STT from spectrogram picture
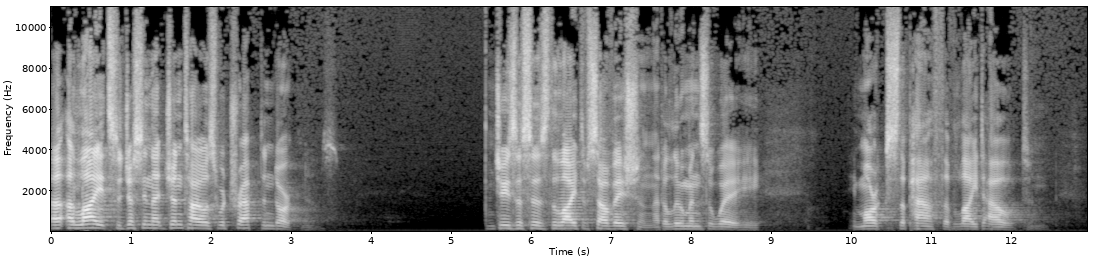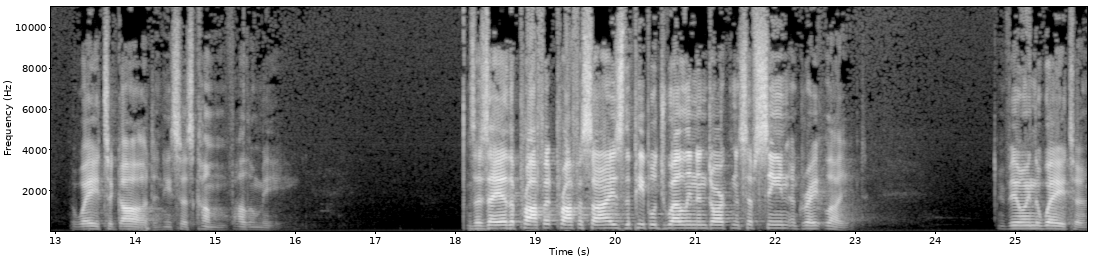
a, a, light suggesting that Gentiles were trapped in darkness. Jesus is the light of salvation that illumines the way. He, he marks the path of light out, and the way to God, and he says, Come, follow me. As Isaiah the prophet prophesies, the people dwelling in darkness have seen a great light revealing the way to,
